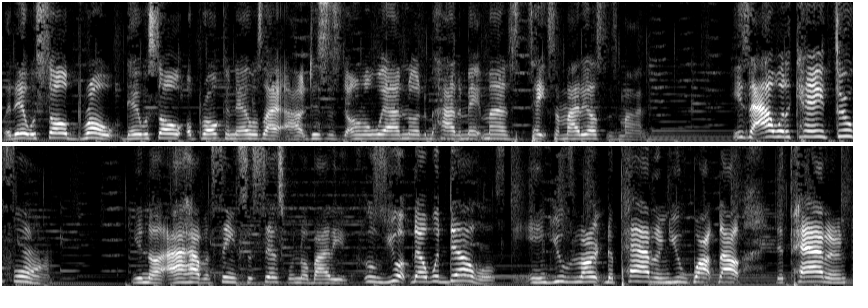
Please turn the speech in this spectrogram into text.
But they were so broke. They were so broken. They was like, oh, this is the only way I know how to make money to take somebody else's money. He said, I would have came through for him. You know, I haven't seen success with nobody because you up there with devils and you've learned the pattern. You walked out the pattern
